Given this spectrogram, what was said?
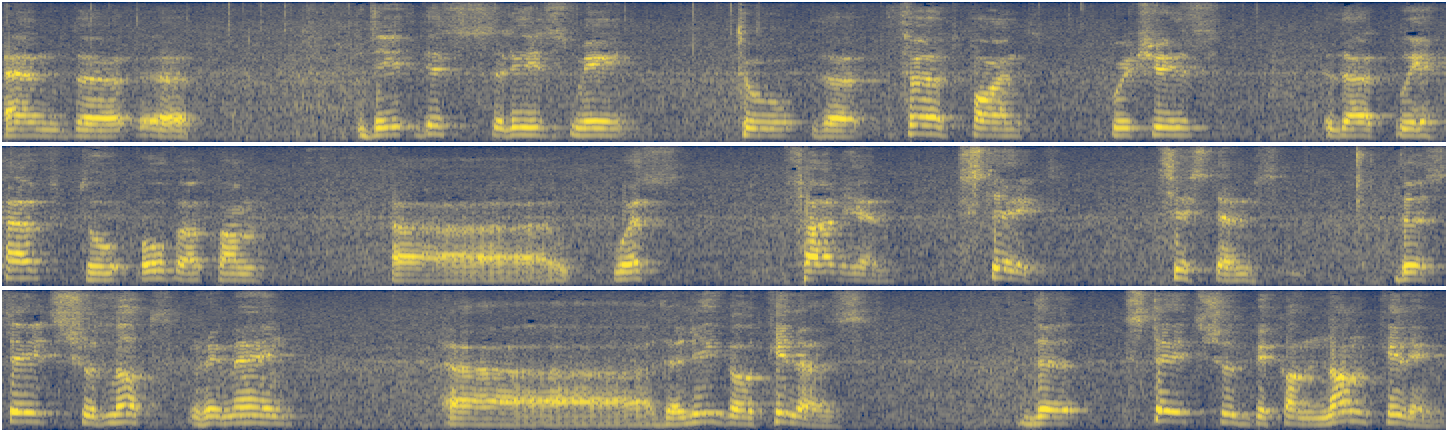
and the, this leads me to the third point, which is that we have to overcome uh, Westphalian state systems, the states should not remain uh, the legal killers. The states should become non-killing.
